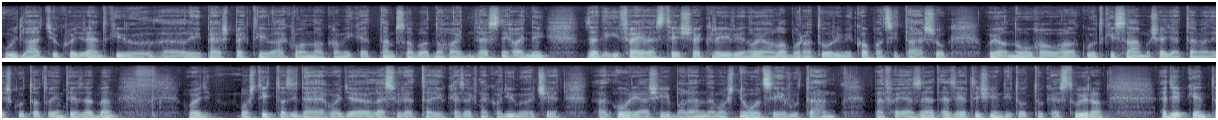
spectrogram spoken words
úgy látjuk, hogy rendkívüli perspektívák vannak, amiket nem szabadna hagy, veszni, hagyni. Az eddigi fejlesztések révén olyan laboratóriumi kapacitások, olyan know-how alakult ki számos egyetemen és kutatóintézetben, hogy most itt az ideje, hogy leszüretteljük ezeknek a gyümölcsét. Tehát óriási hiba lenne most nyolc év után befejezni, hát ezért is indítottuk ezt újra. Egyébként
